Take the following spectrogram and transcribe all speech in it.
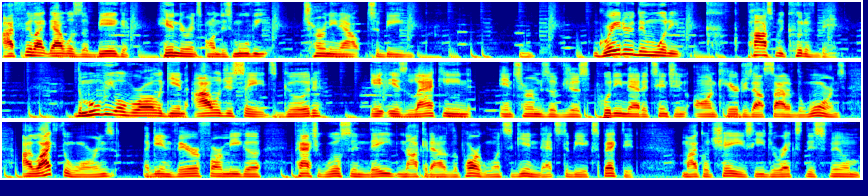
I feel like that was a big hindrance on this movie turning out to be greater than what it possibly could have been. The movie overall, again, I will just say it's good. It is lacking in terms of just putting that attention on characters outside of the Warrens. I like the Warrens. Again, Vera Farmiga, Patrick Wilson, they knock it out of the park. Once again, that's to be expected. Michael Chaves, he directs this film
